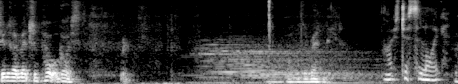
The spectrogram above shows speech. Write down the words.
Soon as I mentioned poltergeist. Oh, God, was a red meat. Oh, it's just a light. Oh,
